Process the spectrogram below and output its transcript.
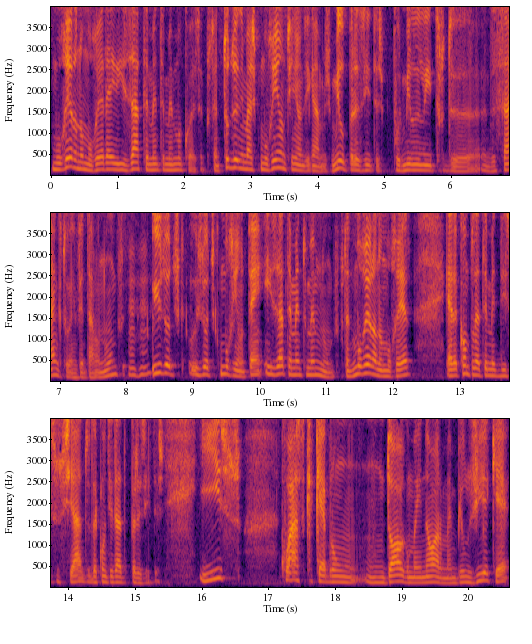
morrer ou não morrer é exatamente a mesma coisa. Portanto, todos os animais que morriam tinham, digamos, mil parasitas por mililitro de, de sangue, estou a inventar um número, uhum. e os outros, os outros que morriam têm exatamente o mesmo número. Portanto, morrer ou não morrer era completamente dissociado da quantidade de parasitas. E isso quase que quebra um, um dogma enorme em biologia que é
